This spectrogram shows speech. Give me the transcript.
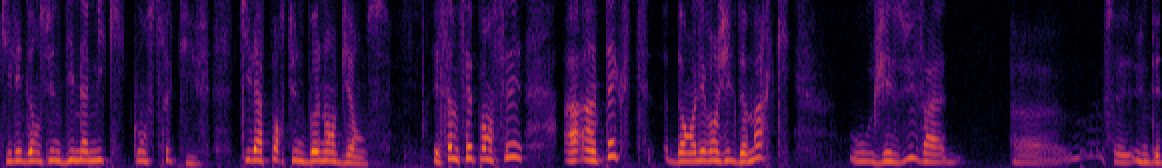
qu'il est dans une dynamique constructive, qu'il apporte une bonne ambiance. Et ça me fait penser à un texte dans l'évangile de Marc où Jésus va, euh, c'est une des,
